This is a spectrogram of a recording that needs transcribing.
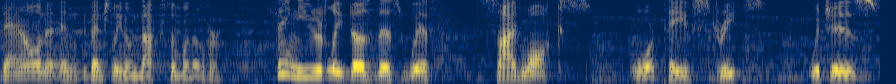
down and eventually, you know, knocks someone over. Thing usually does this with sidewalks or paved streets, which is,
